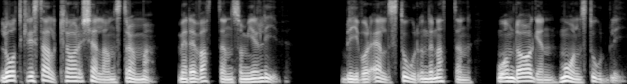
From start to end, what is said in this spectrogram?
Låt kristallklar källan strömma med det vatten som ger liv. Bli vår eldstor under natten och om dagen molnstod bli.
